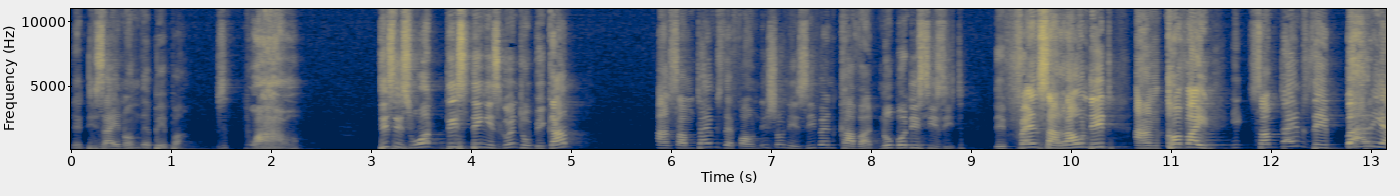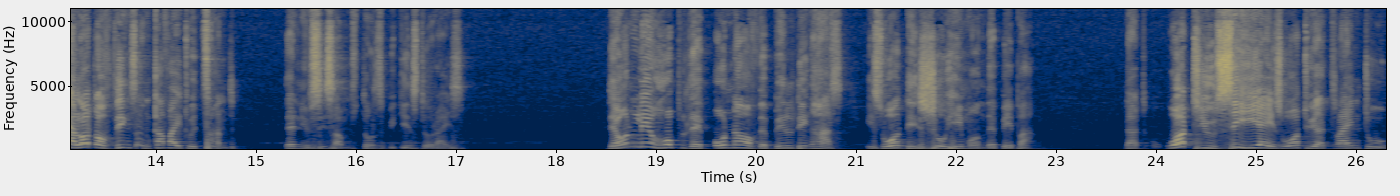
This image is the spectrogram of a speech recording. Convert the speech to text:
the design on the paper. Wow. This is what this thing is going to become. And sometimes the foundation is even covered. Nobody sees it. They fence around it and cover it. It- Sometimes they bury a lot of things and cover it with sand. Then you see some stones begins to rise. The only hope the owner of the building has is what they show him on the paper. That what you see here is what we are trying to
